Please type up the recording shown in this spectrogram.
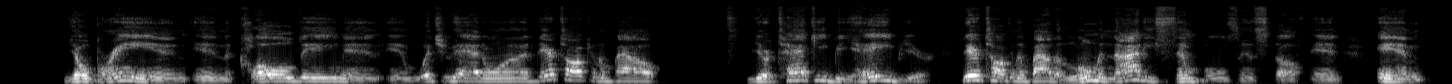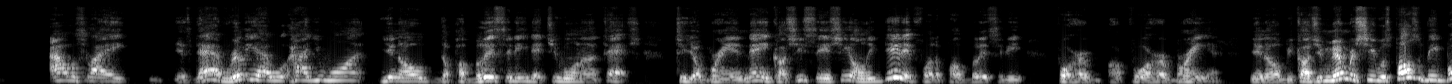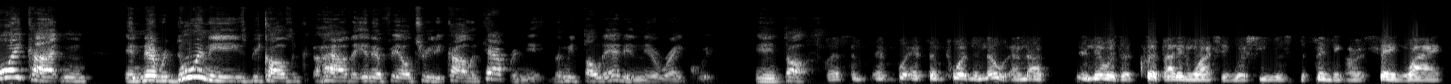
your brand in the clothing and, and what you had on. They're talking about your tacky behavior. They're talking about Illuminati symbols and stuff. And and I was like, is that really how, how you want, you know, the publicity that you want to attach to your brand name? Because she said she only did it for the publicity for her uh, for her brand, you know, because you remember she was supposed to be boycotting and never doing these because of how the NFL treated Colin Kaepernick. Let me throw that in there right quick. Any thoughts? Well, it's, it's important to note, and I, and there was a clip I didn't watch it where she was defending or saying why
